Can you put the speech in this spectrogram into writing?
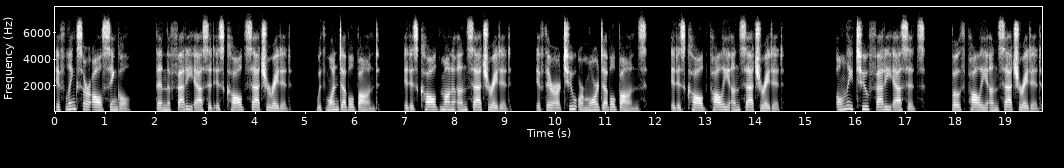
If links are all single, then the fatty acid is called saturated, with one double bond, it is called monounsaturated, if there are two or more double bonds, it is called polyunsaturated. Only two fatty acids, both polyunsaturated,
